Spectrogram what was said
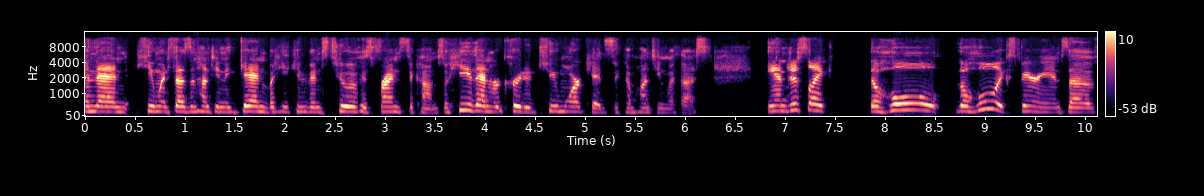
and then he went pheasant hunting again, but he convinced two of his friends to come. So he then recruited two more kids to come hunting with us. And just like the whole the whole experience of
